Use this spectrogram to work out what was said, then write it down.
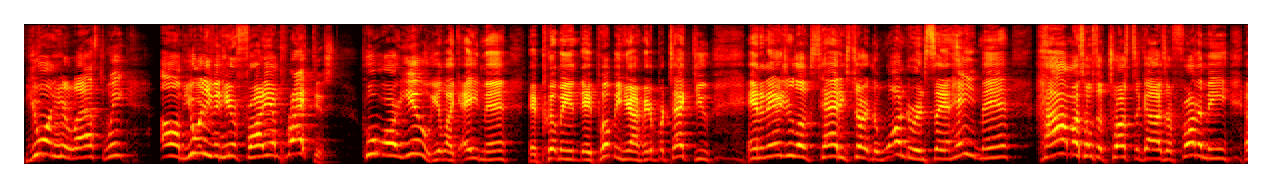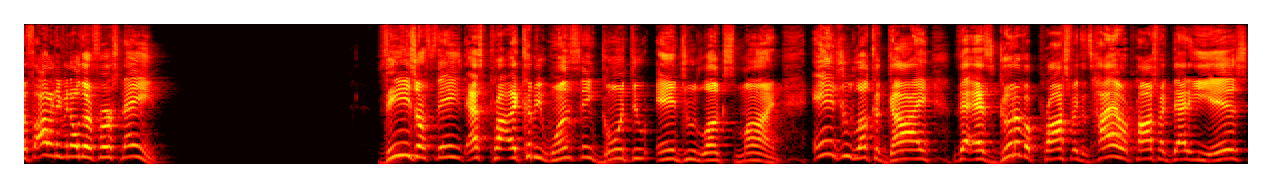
You weren't here last week. Um, you weren't even here Friday in practice. Who are you?" You're like, "Hey man, they put me. They put me here. I'm here to protect you." And in Andrew Luck's head, he's starting to wonder and saying, "Hey man, how am I supposed to trust the guys in front of me if I don't even know their first name?" These are things that's probably it could be one thing going through Andrew Luck's mind. Andrew Luck, a guy that as good of a prospect, as high of a prospect that he is,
